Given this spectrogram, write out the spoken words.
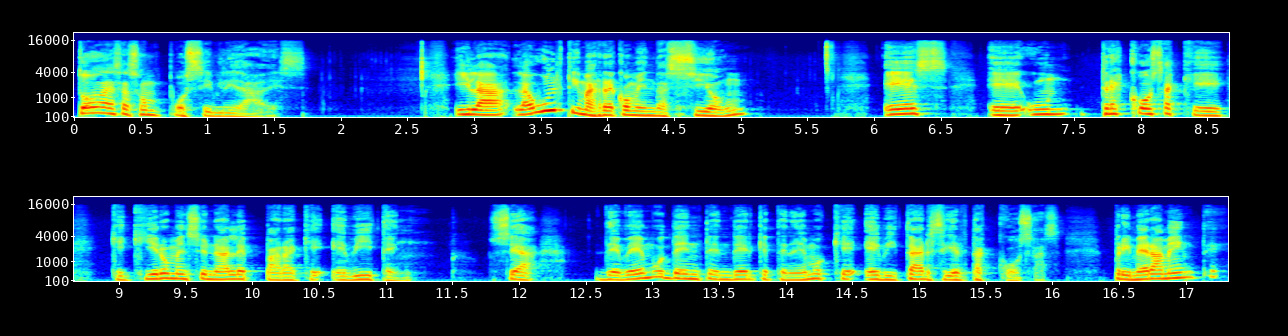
Todas esas son posibilidades. Y la, última recomendación es eh, un, tres cosas que, que quiero mencionarles para que eviten. O sea, debemos de entender que tenemos que evitar ciertas cosas. Primeramente,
